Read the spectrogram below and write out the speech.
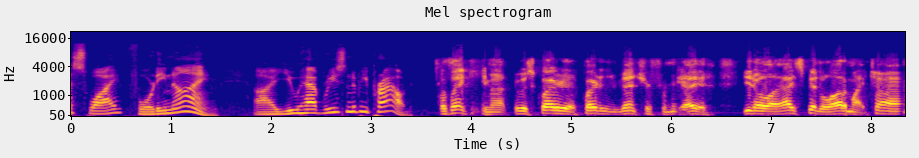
SY 49. Uh, you have reason to be proud. Well, thank you, Matt. It was quite a, quite an adventure for me. I, you know, I spent a lot of my time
